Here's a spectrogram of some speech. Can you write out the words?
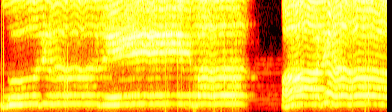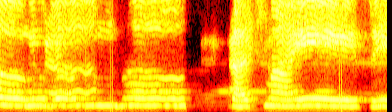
गुरुरेव परं ब्रह्म तस्मै श्री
